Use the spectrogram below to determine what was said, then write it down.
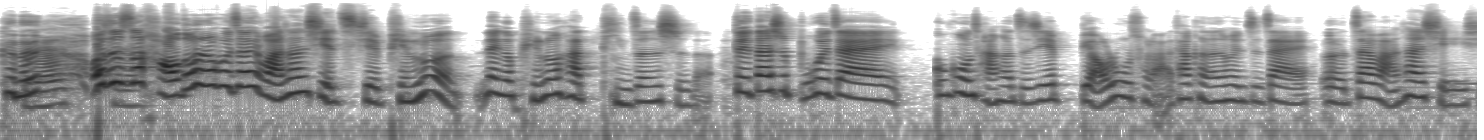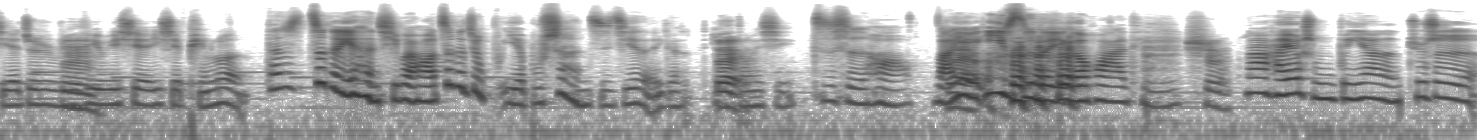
可能可能我这是好多人会在网上写写评论，那个评论还挺真实的，对，但是不会在公共场合直接表露出来，他可能会是在呃在网上写一些就是 review 一些、一些评论，但是这个也很奇怪哈，这个就也不是很直接的一个一个东西，这是哈蛮有意思的一个话题。是那还有什么不一样的？就是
